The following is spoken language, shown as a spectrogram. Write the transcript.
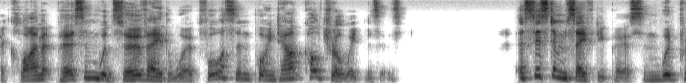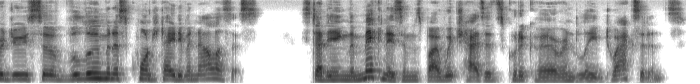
A climate person would survey the workforce and point out cultural weaknesses. A system safety person would produce a voluminous quantitative analysis, studying the mechanisms by which hazards could occur and lead to accidents.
